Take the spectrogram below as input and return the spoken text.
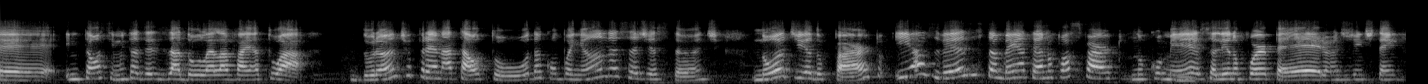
É, então, assim, muitas vezes a doula ela vai atuar durante o pré-natal todo, acompanhando essa gestante, no dia do parto e às vezes também até no pós-parto, no começo, ali no puerpério, onde a gente tem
